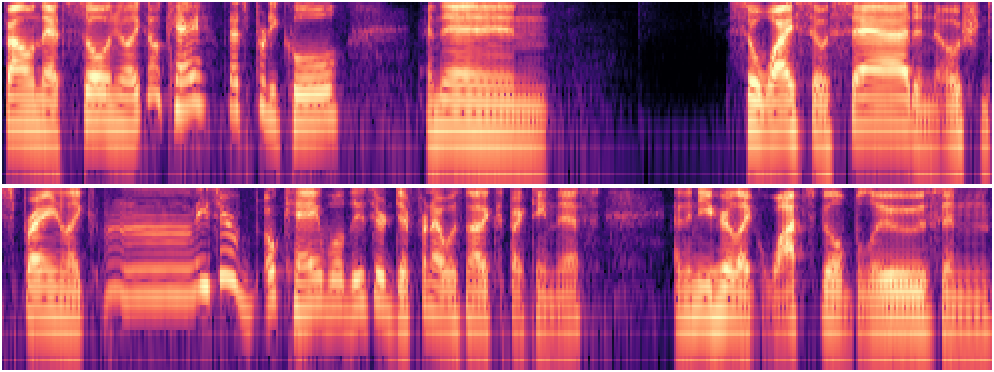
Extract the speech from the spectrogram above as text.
found that soul, and you're like, "Okay, that's pretty cool." And then, so why so sad and Ocean Spray, and you're like, mm, "These are okay. Well, these are different. I was not expecting this." And then you hear like Wattsville Blues and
